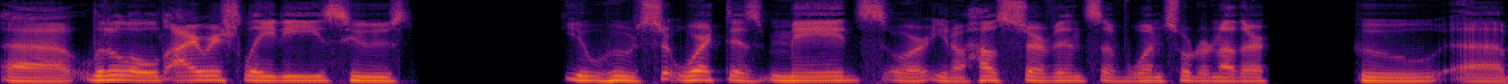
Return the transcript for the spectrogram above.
uh, little old Irish ladies who's you who worked as maids or you know house servants of one sort or another who uh,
